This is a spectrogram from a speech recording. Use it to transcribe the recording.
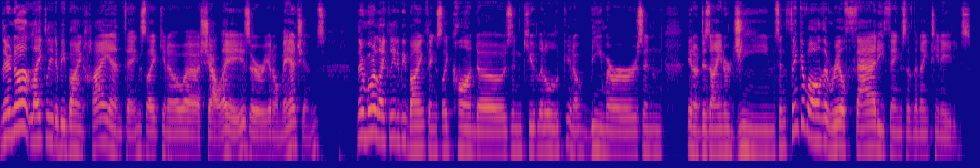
they're not likely to be buying high-end things like, you know, uh, chalets or, you know, mansions they're more likely to be buying things like condos and cute little, you know, beamers and, you know, designer jeans. And think of all the real fatty things of the 1980s,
